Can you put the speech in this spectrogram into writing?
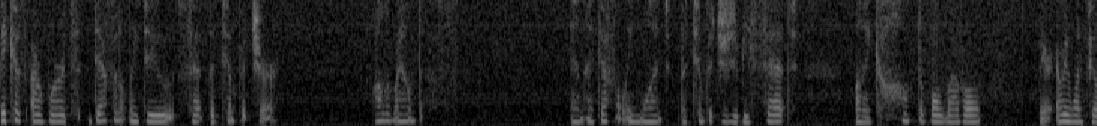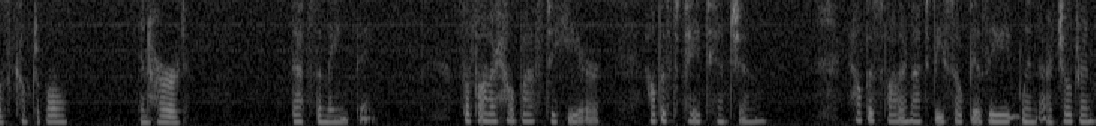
Because our words definitely do set the temperature all around us. And I definitely want the temperature to be set on a comfortable level where everyone feels comfortable and heard. That's the main thing. So, Father, help us to hear. Help us to pay attention. Help us, Father, not to be so busy when our children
